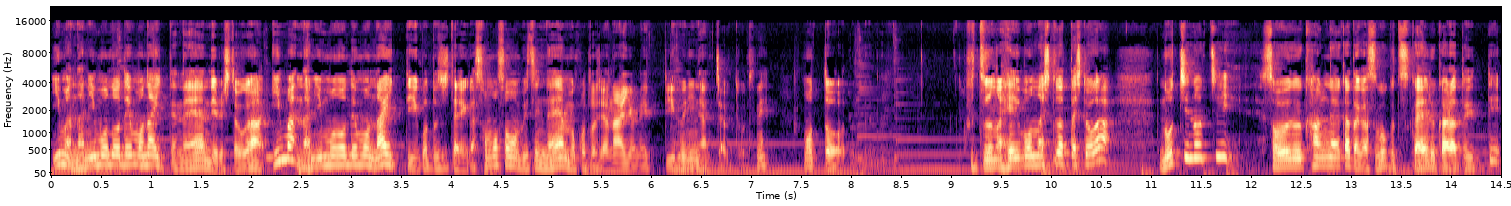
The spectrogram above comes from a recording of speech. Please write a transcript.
今何者でもないって悩んでる人が今何者でもないっていうこと自体がそもそも別に悩むことじゃないよねっていうふうになっちゃうってことですね。もっと普通の平凡な人だった人が後々そういう考え方がすごく使えるからといって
